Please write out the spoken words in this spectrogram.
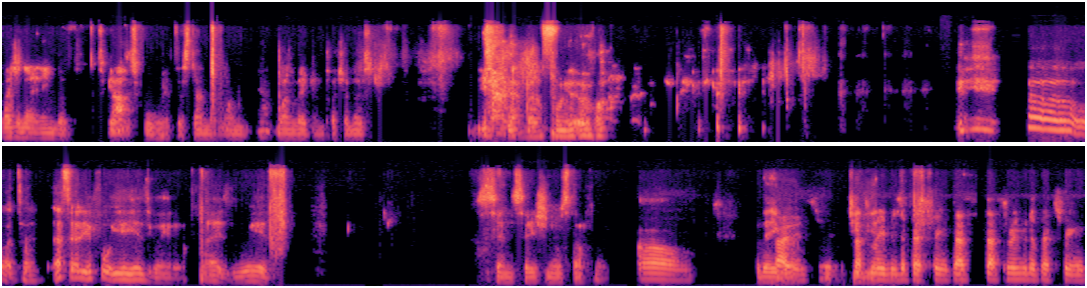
Imagine that in England to get Ah. into school, we have to stand on one Yeah. one leg and touch your nose. Fall it over. oh, what time? That's only 40 years ago, you know. That is weird. Sensational stuff. Man. Oh, But there you That go. is- that's maybe the best thing. That's that's maybe the best thing.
